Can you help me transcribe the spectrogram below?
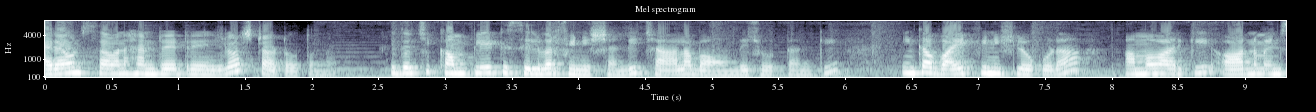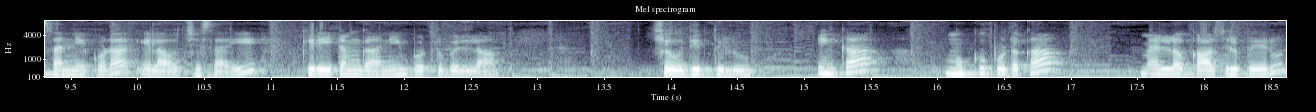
అరౌండ్ సెవెన్ హండ్రెడ్ రేంజ్లో స్టార్ట్ అవుతున్నాయి. ఇది వచ్చి కంప్లీట్ సిల్వర్ ఫినిష్ అండి. చాలా బాగుంది చూడటానికి. ఇంకా వైట్ ఫినిష్లో కూడా అమ్మవారికి ఆర్నమెంట్స్ అన్నీ కూడా ఇలా వచ్చేసాయి. కిరీటం కానీ బొట్టు బిళ్ళ చెవుదిద్దులు ఇంకా ముక్కు పుటక మెళ్ళో కాసుల పేరు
